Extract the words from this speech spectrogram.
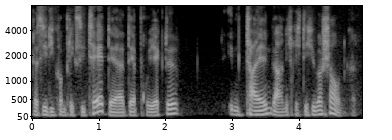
dass sie die Komplexität der, der Projekte im Teilen gar nicht richtig überschauen können.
